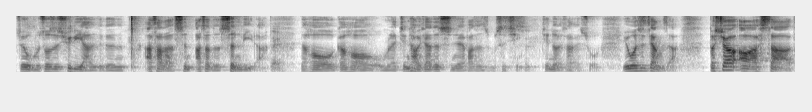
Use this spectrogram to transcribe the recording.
所以我们说是叙利亚的这个阿萨德胜阿萨德胜利啦。对。然后刚好我们来检讨一下这十年来发生什么事情。简短上来说，原文是这样子啊：Bashar al-Assad，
